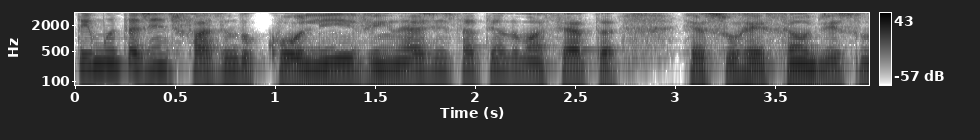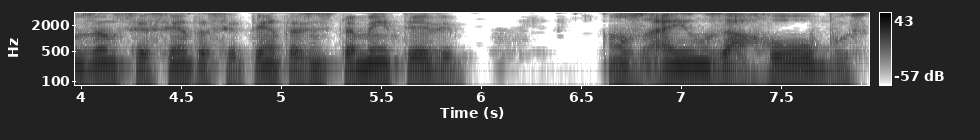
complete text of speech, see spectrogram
tem muita gente fazendo co-living, né? a gente está tendo uma certa ressurreição disso nos anos 60, 70, a gente também teve uns, aí uns arroubos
